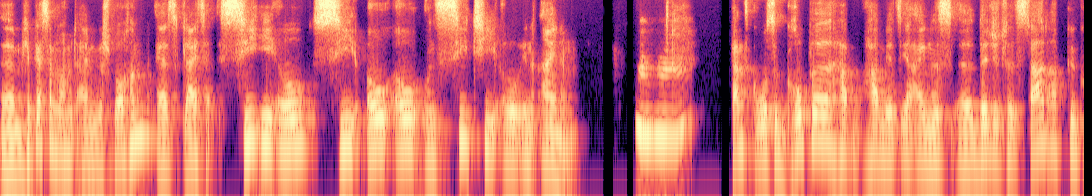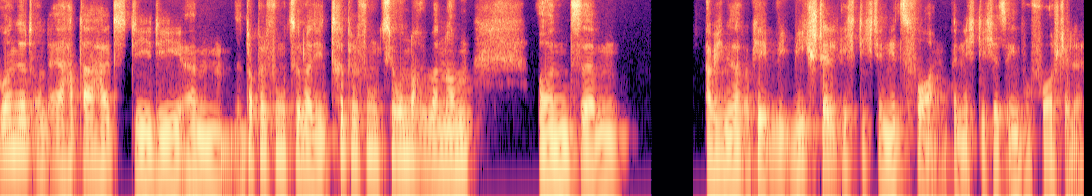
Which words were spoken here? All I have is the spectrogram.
Ähm, ich habe gestern noch mit einem gesprochen. Er ist gleichzeitig CEO, COO und CTO in einem. Mhm ganz große Gruppe, haben, haben jetzt ihr eigenes äh, Digital Startup gegründet und er hat da halt die, die ähm, Doppelfunktion oder die Trippelfunktion noch übernommen. Und ähm, habe ich ihm gesagt, okay, wie, wie stelle ich dich denn jetzt vor, wenn ich dich jetzt irgendwo vorstelle?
